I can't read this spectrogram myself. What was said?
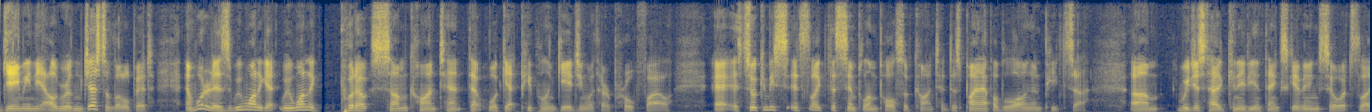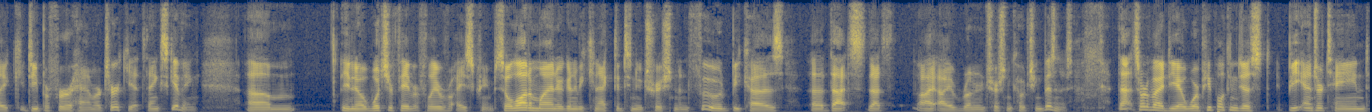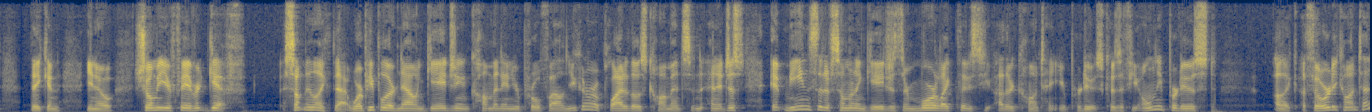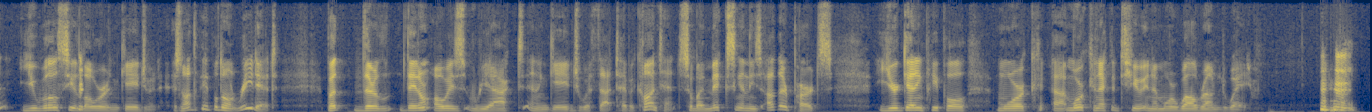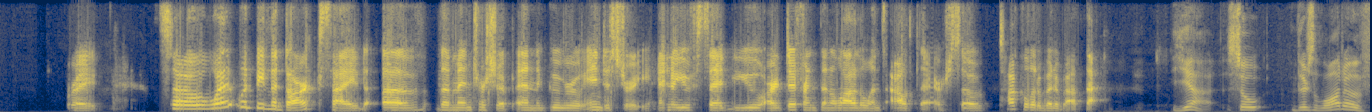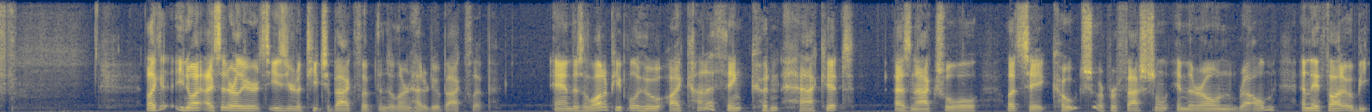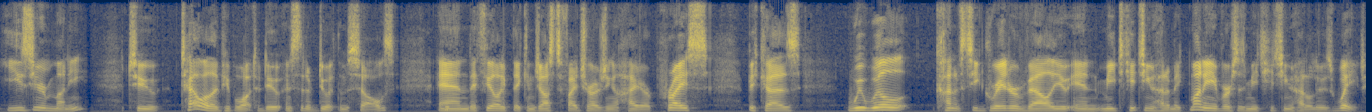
gaming the algorithm just a little bit. And what it is, we want to get we want to put out some content that will get people engaging with our profile. Uh, so it can be it's like the simple impulsive content. Does pineapple belong on pizza? Um, we just had Canadian Thanksgiving, so it's like, do you prefer ham or turkey at Thanksgiving? Um, you know, what's your favorite flavor of ice cream? So a lot of mine are going to be connected to nutrition and food because uh, that's that's I, I run a nutrition coaching business. That sort of idea where people can just be entertained. They can, you know, show me your favorite GIF, something like that, where people are now engaging and commenting on your profile, and you can reply to those comments. And, and it just it means that if someone engages, they're more likely to see other content you produce. Because if you only produced uh, like authority content, you will see lower engagement. It's not that people don't read it, but they're they don't always react and engage with that type of content. So by mixing in these other parts, you're getting people more uh, more connected to you in a more well-rounded way. Right. So, what would be the dark side of the mentorship and the guru industry? I know you've said you are different than a lot of the ones out there. So, talk a little bit about that. Yeah. So there's a lot of like you know I said earlier it's easier to teach a backflip than to learn how to do a backflip. And there's a lot of people who I kind of think couldn't hack it as an actual let's say coach or professional in their own realm and they thought it would be easier money to tell other people what to do instead of do it themselves. And they feel like they can justify charging a higher price because we will kind of see greater value in me teaching you how to make money versus me teaching you how to lose weight.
